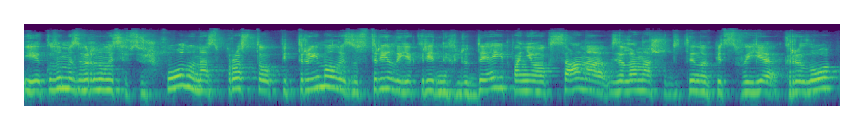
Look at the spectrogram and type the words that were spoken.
І коли ми звернулися в цю школу, нас просто підтримали, зустріли як рідних людей. Пані Оксана взяла нашу дитину під своє крило.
